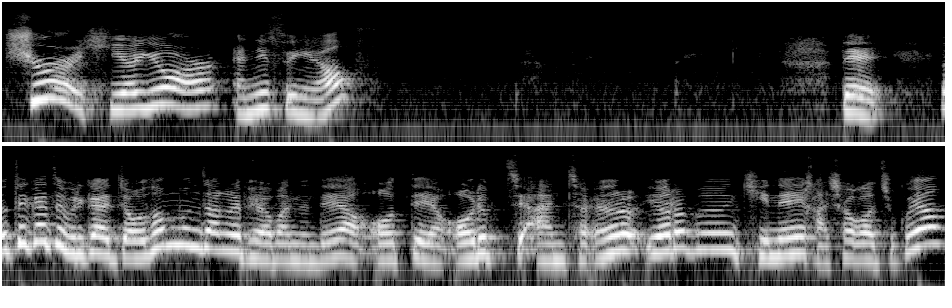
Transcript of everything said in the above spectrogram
Sure, here you are. Anything else? 네, 여태까지 우리가 여섯 문장을 배워봤는데요. 어때요? 어렵지 않죠? 여러, 분 기내에 가셔가지고요.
